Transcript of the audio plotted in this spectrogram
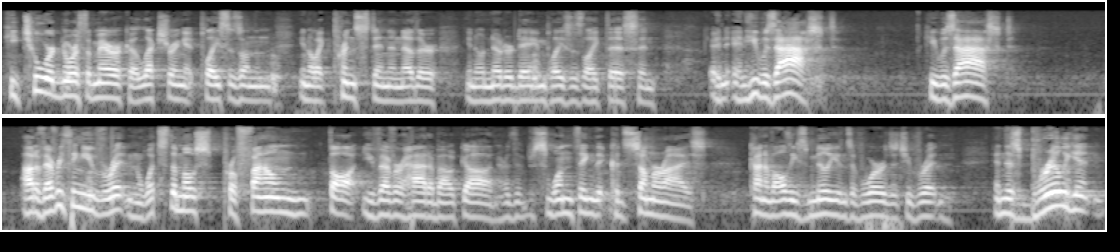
he toured North America, lecturing at places on, you know, like Princeton and other, you know, Notre Dame places like this. And, and, and he was asked, he was asked, out of everything you've written, what's the most profound thought you've ever had about God? Or there's one thing that could summarize kind of all these millions of words that you've written. And this brilliant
